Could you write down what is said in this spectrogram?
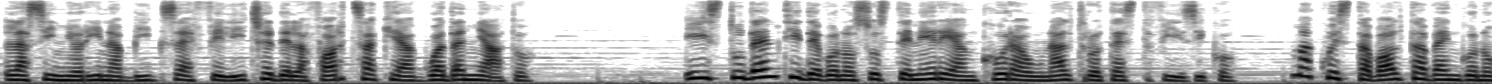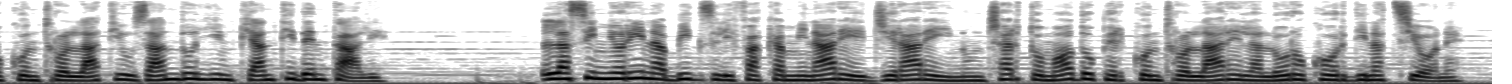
la signorina Biggs è felice della forza che ha guadagnato. Gli studenti devono sostenere ancora un altro test fisico, ma questa volta vengono controllati usando gli impianti dentali. La signorina Biggs li fa camminare e girare in un certo modo per controllare la loro coordinazione.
